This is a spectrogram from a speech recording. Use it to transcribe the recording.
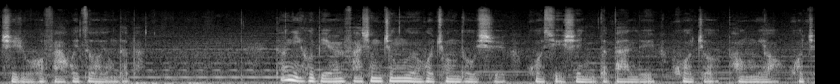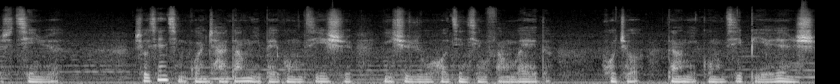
是如何发挥作用的吧。当你和别人发生争论或冲突时，或许是你的伴侣，或者朋友，或者是亲人。首先，请观察，当你被攻击时，你是如何进行防卫的；或者，当你攻击别人时，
